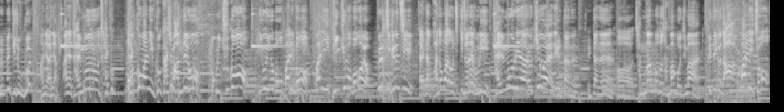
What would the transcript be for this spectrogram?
왜 뺏기죠 그걸? 아니 아니야. 아니야 달무 달콤 달콤하님 그거 가시면 안 돼요. 우리 죽어. 이거 이거 먹어 빨리 먹어. 빨리 이 빈큐버 먹어요. 그렇지 그렇지. 자 일단 바동바동을 찍기 전에 우리 달무리나로 키워야 돼 일단은. 일단은 어 잠만 보도 잠만 보지만. 근데 이거 나 빨리 저거.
